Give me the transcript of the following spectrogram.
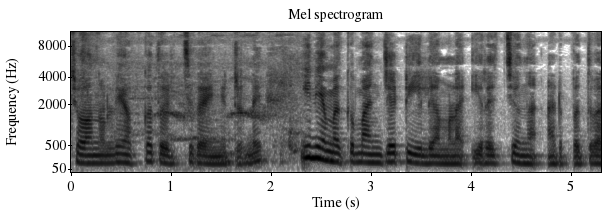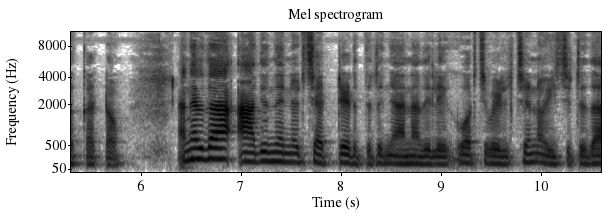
ചുവന്നുള്ളിയൊക്കെ തൊലിച്ച് കഴിഞ്ഞിട്ടുണ്ട്. ഇനി നമുക്ക് മഞ്ചട്ടിയിൽ നമ്മൾ ഇറച്ചി ഒന്ന് അടുപ്പത്ത് വെക്കാട്ടോ. അങ്ങനെ ഇതാ ആദ്യം തന്നെ ഒരു ചട്ടി എടുത്തിട്ട് ഞാൻ അതിലേക്ക് കുറച്ച് വെളിച്ചെണ്ണ ഒഴിച്ചിട്ട് ഇതാ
